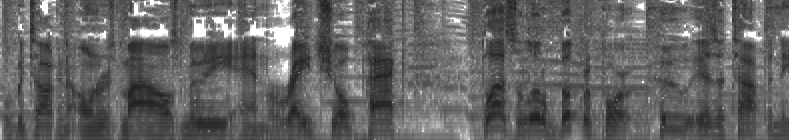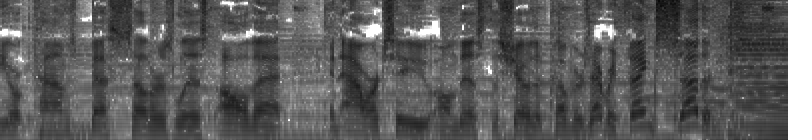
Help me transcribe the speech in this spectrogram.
We'll be talking to owners Miles Moody and Rachel Pack. Plus, a little book report. Who is atop the New York Times bestsellers list? All that in hour two on this, the show that covers everything Southern.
